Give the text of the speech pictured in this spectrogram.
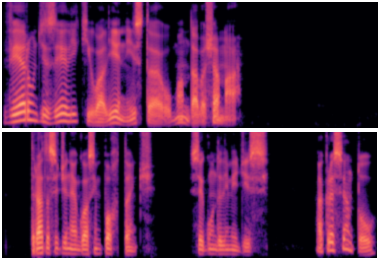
vieram dizer-lhe que o alienista o mandava chamar. Trata-se de negócio importante, segundo ele me disse, acrescentou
